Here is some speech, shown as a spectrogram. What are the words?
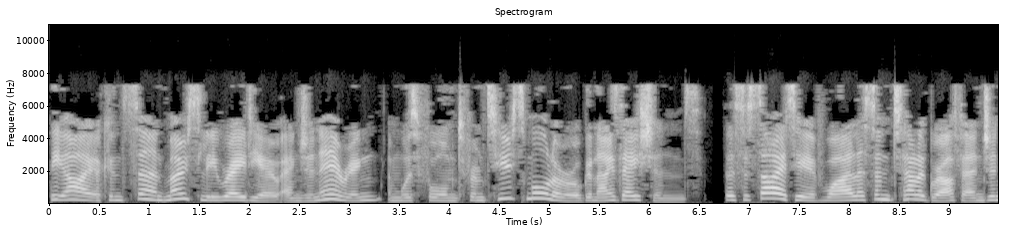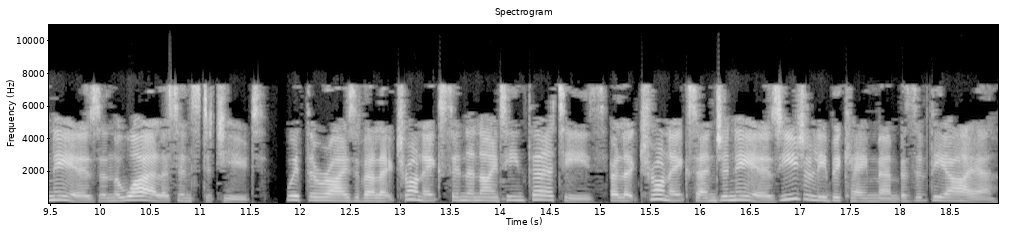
The IRE concerned mostly radio engineering, and was formed from two smaller organizations, the Society of Wireless and Telegraph Engineers and the Wireless Institute. With the rise of electronics in the 1930s, electronics engineers usually became members of the IRE,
